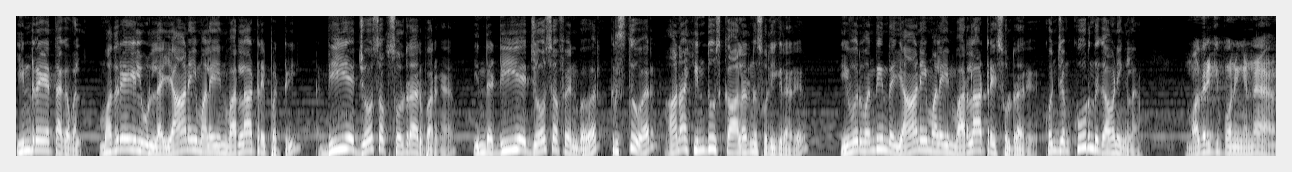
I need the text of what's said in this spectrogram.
இன்றைய தகவல். மதுரையில் உள்ள யானை மலையின் வரலாற்றை பற்றி டிஏ ஜோசப் சொல்றாரு பாருங்க. இந்த டிஏ ஜோசப் என்பவர் கிறிஸ்துவர் ஆனா ஹிந்து ஸ்காலர்னு சொல்லிக்கிறாரு. இவர் வந்து இந்த யானை மலையின் வரலாற்றை சொல்றாரு. கொஞ்சம் கூர்ந்து கவனிங்களேன். மதுரைக்கு போனீங்கன்னா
